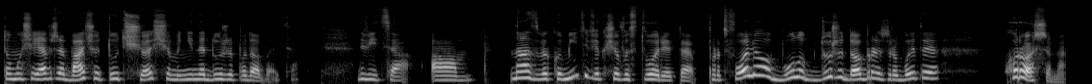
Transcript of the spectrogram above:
тому що я вже бачу тут щось, що мені не дуже подобається. Дивіться, а, назви комітів, якщо ви створюєте портфоліо, було б дуже добре зробити хорошими.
